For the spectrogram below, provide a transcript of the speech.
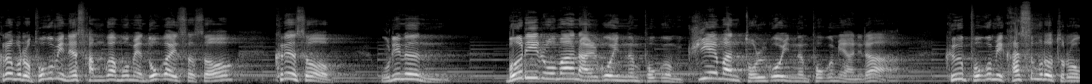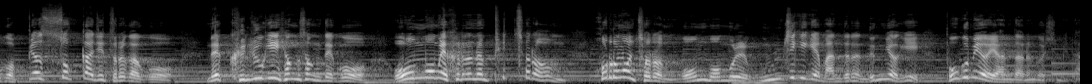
그러므로 복음이 내 삶과 몸에 녹아 있어서 그래서 우리는 머리로만 알고 있는 복음, 귀에만 돌고 있는 복음이 아니라 그 복음이 가슴으로 들어오고 뼛속까지 들어가고 내 근육이 형성되고 온몸에 흐르는 피처럼 호르몬처럼 온몸을 움직이게 만드는 능력이 복음이어야 한다는 것입니다.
